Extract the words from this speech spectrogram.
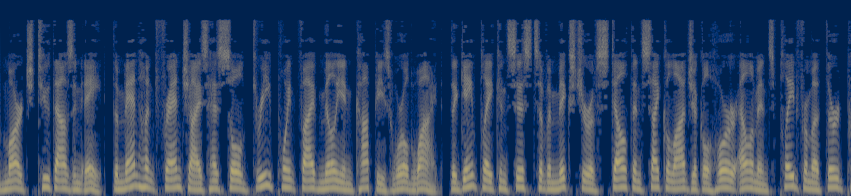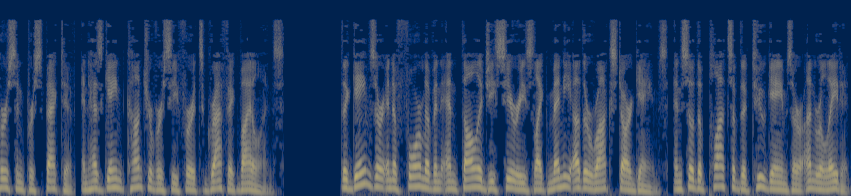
March 2008, the Manhunt franchise has sold 3.5 million copies worldwide. The gameplay consists of a mixture of stealth and psychological horror elements played from a third person perspective, and has gained controversy for its graphic violence. The games are in a form of an anthology series like many other Rockstar games, and so the plots of the two games are unrelated.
